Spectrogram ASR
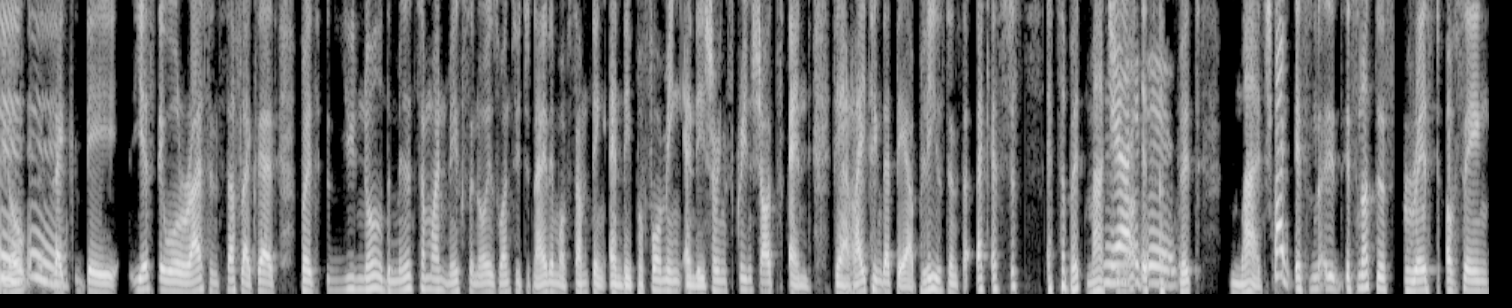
you know, Mm, mm. like they, yes, they will rust and stuff like that. But you know, the minute someone makes a noise, once you deny them of something and they're performing and they're showing screenshots and they are writing that they are pleased and stuff, like it's just, it's a bit much. Yeah, you it it's is. a bit much. But It's it's not this rest of saying,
